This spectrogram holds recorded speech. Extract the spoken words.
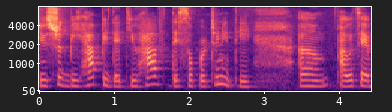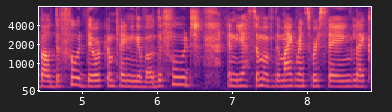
you should be happy that you have this opportunity. Um, i would say about the food they were complaining about the food. And yeah some of the migrants were saying like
